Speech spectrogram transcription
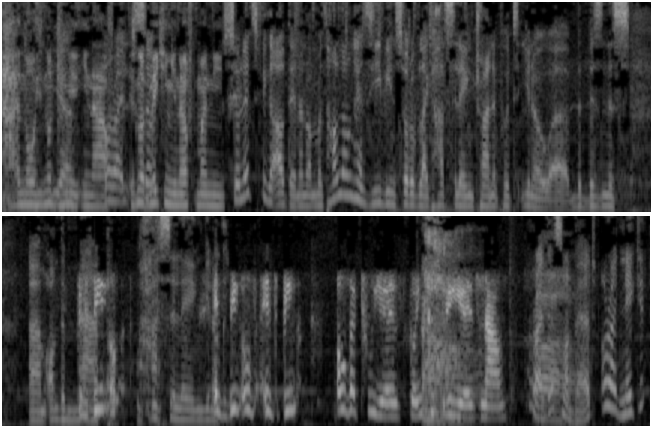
ah, no, he's not Yeah. doing enough. All right, he's not so- making enough money. So let's figure out then, Anonymous, how long has he been sort of like hustling, trying to put, you know, uh, the business um, on the map, been hustling, you know? it's been over it's been over two years going to three years now All right, that's not bad. All right, naked.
